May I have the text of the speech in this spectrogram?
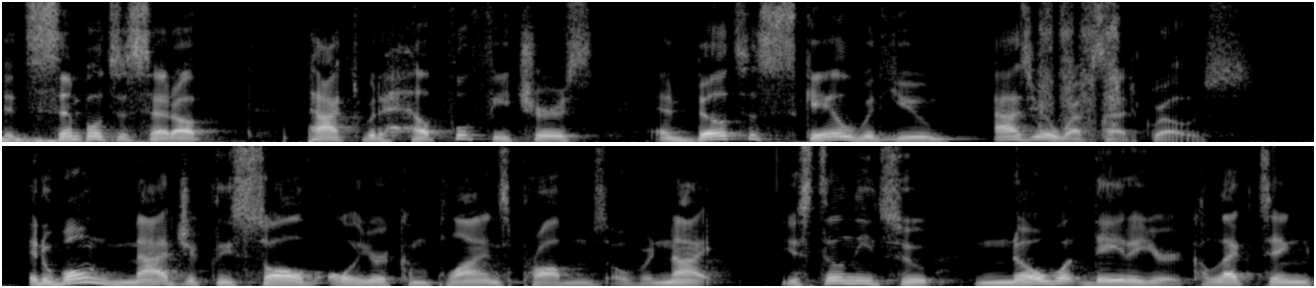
It's simple to set up, packed with helpful features, and built to scale with you as your website grows. It won't magically solve all your compliance problems overnight. You still need to know what data you're collecting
